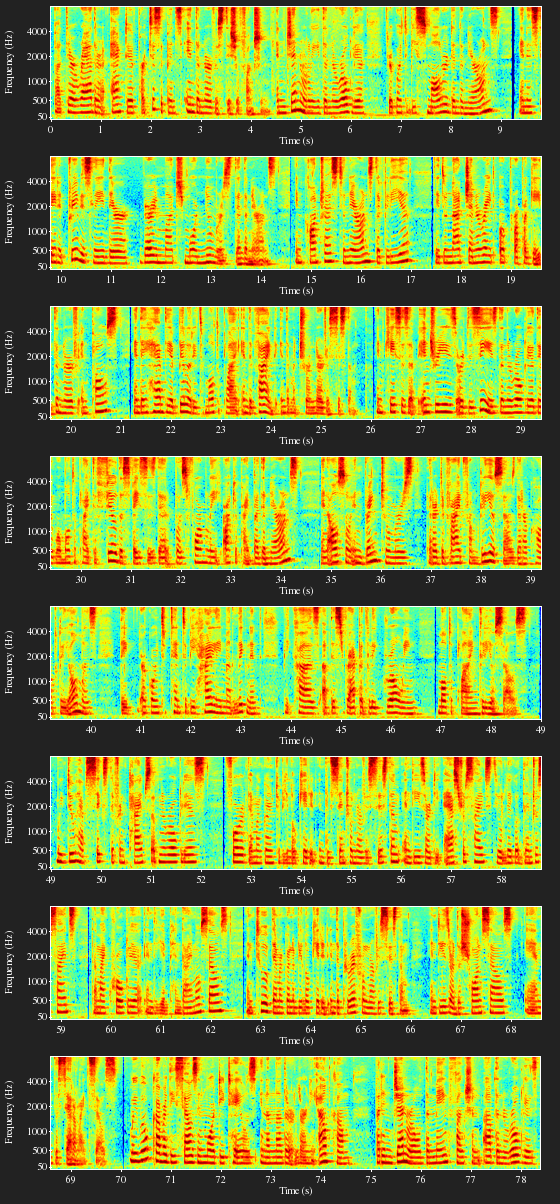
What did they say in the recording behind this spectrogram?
but they're rather active participants in the nervous tissue function. And generally, the neuroglia, they're going to be smaller than the neurons. And as stated previously, they're very much more numerous than the neurons. In contrast to neurons, the glia, they do not generate or propagate the nerve impulse, and they have the ability to multiply and divide in the mature nervous system. In cases of injuries or disease, the neuroglia they will multiply to fill the spaces that was formerly occupied by the neurons. And also in brain tumors that are derived from glial cells that are called gliomas, they are going to tend to be highly malignant because of this rapidly growing, multiplying glial cells. We do have six different types of neuroglias Four of them are going to be located in the central nervous system, and these are the astrocytes, the oligodendrocytes, the microglia, and the ependymal cells. And two of them are going to be located in the peripheral nervous system, and these are the Schwann cells and the satellite cells. We will cover these cells in more details in another learning outcome, but in general, the main function of the neuroglias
